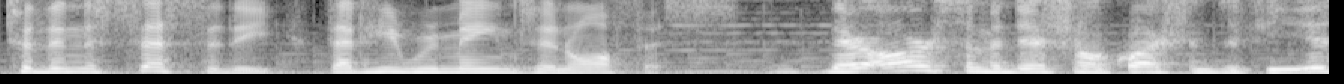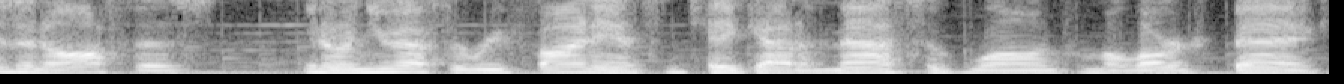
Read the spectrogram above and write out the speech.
to the necessity that he remains in office? There are some additional questions if he is in office, you know, and you have to refinance and take out a massive loan from a large bank,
